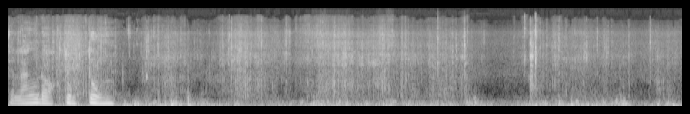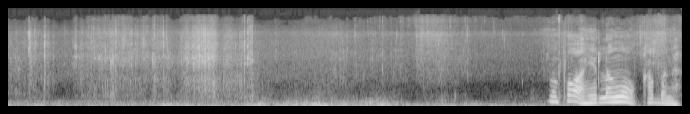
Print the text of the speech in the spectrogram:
กำลังดอกตุ่มๆ พ่อเห็ดละงกครับบัดนะ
